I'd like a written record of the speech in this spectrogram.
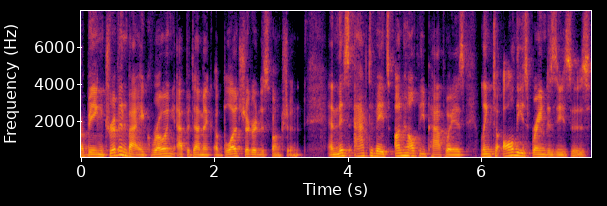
are being driven by a growing epidemic of blood sugar dysfunction, and this activates unhealthy pathways linked to all these brain diseases,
